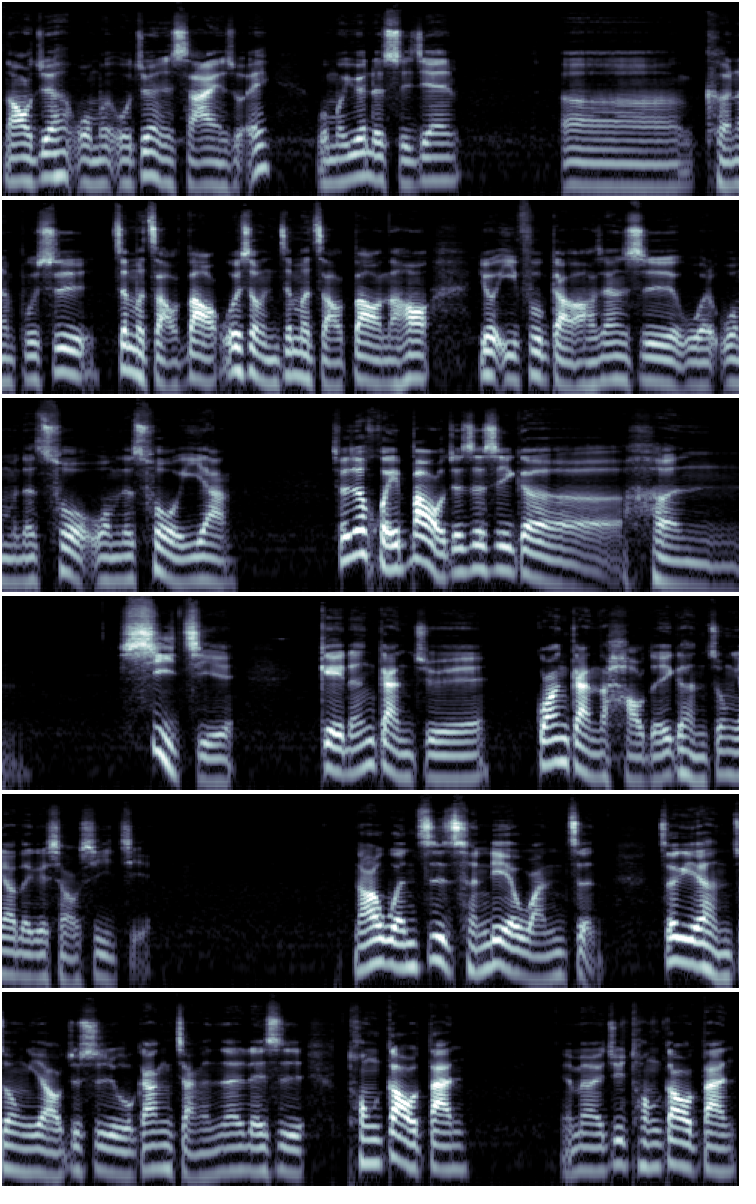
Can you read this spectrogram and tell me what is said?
然后我觉得我们我就很傻眼，说，哎，我们约的时间，呃，可能不是这么早到，为什么你这么早到？然后又一副搞好像是我我们的错，我们的错一样。所以说回报，我觉得这是一个很细节，给人感觉观感的好的一个很重要的一个小细节。然后文字陈列完整，这个也很重要。就是我刚刚讲的那类似通告单，有没有一句通告单？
